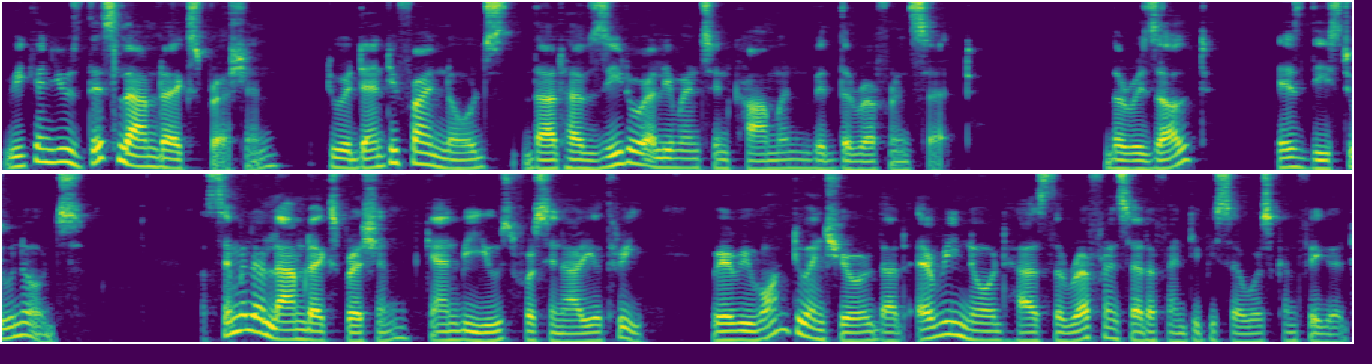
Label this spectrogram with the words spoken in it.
We can use this lambda expression to identify nodes that have zero elements in common with the reference set. The result is these two nodes. A similar lambda expression can be used for scenario 3, where we want to ensure that every node has the reference set of NTP servers configured.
